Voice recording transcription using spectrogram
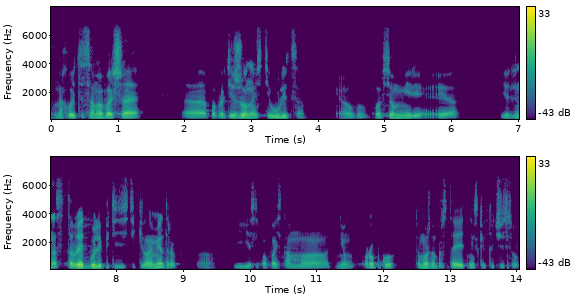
находится самая большая э, по протяженности улица э, во всем мире. Ее длина составляет более 50 километров, и если попасть там днем в пробку, то можно простоять несколько часов.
